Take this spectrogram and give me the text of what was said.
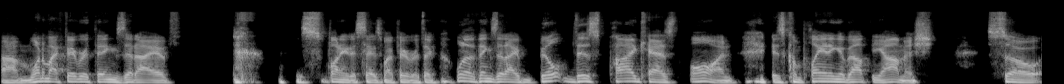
Um, one of my favorite things that I have, it's funny to say it's my favorite thing. One of the things that I built this podcast on is complaining about the Amish. So,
